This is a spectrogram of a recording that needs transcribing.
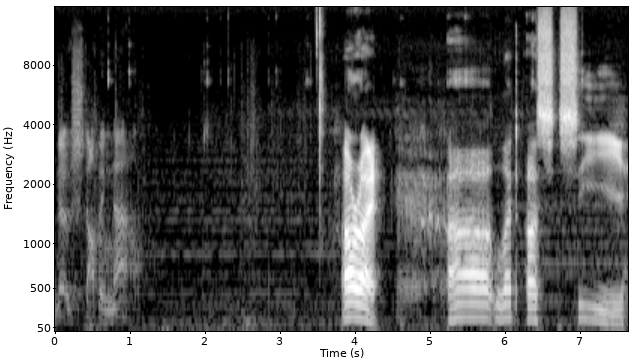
No stopping now. Alright. Uh, let us see.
